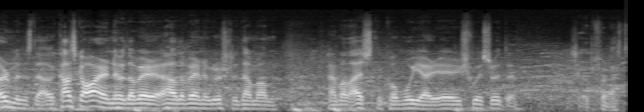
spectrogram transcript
är minst där. Kanske är det hur det var hade varit något några grusligt där man här man nästan kommer vi här i Schweiz ute. Så för att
